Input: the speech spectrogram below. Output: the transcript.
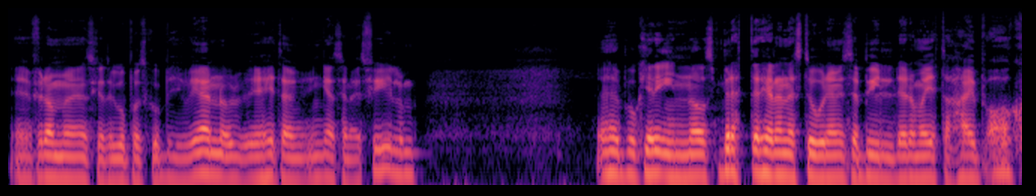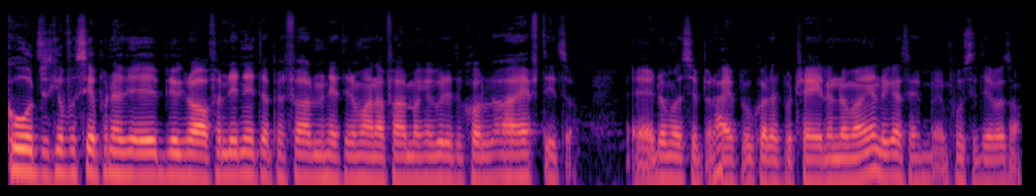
Eh, för de ska gå på skolbio igen och jag hittade en ganska nice film. Eh, bokade in oss, berättar hela den här historien, visar bilder, de var jättehype. Åh coolt, vi ska få se på den här eh, biografen, det är inte öppet för allmänheten i vanliga fall, man kan gå dit och kolla, ah, häftigt så. Eh, de var superhype och kollade på trailern, de var ändå ganska positiva och så.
